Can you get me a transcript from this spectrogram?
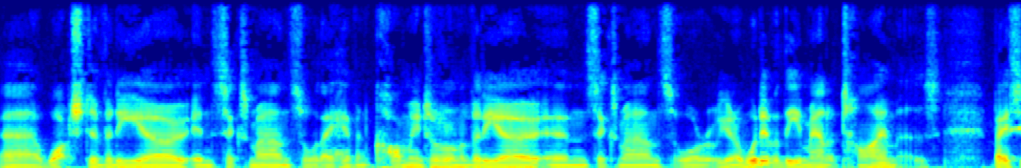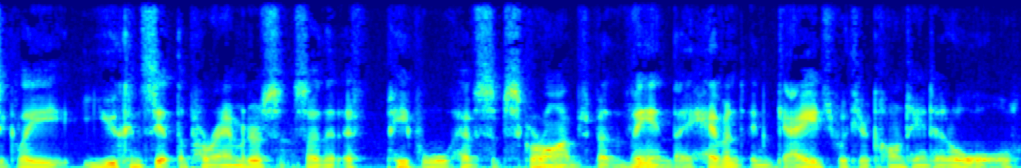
uh, watched a video in six months or they haven't commented on a video in six months or you know whatever the amount of time is basically you can set the parameters so that if people have subscribed but then they haven't engaged with your content at all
